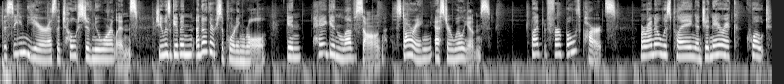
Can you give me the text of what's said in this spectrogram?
The same year as the Toast of New Orleans, she was given another supporting role in Pagan Love Song, starring Esther Williams. But for both parts, Moreno was playing a generic, quote,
